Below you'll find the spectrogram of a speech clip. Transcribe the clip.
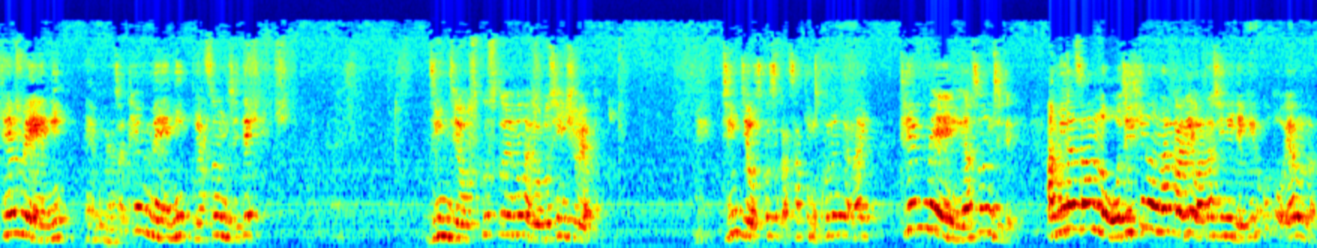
天命にえごめんなさい。天命に休んじて人事を尽くすというのが浄土真宗やと。人事を尽くすが先に来るんじゃない。天命に休んじて阿弥陀さんのお慈悲の中で私にできることをやるんだ。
